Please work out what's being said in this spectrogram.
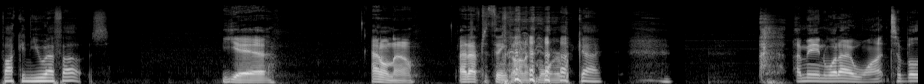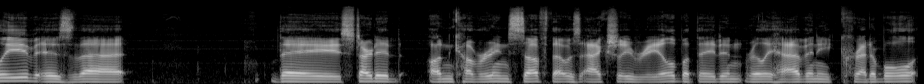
fucking UFOs. Yeah, I don't know. I'd have to think on it more. Okay. I mean, what I want to believe is that they started uncovering stuff that was actually real, but they didn't really have any credible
